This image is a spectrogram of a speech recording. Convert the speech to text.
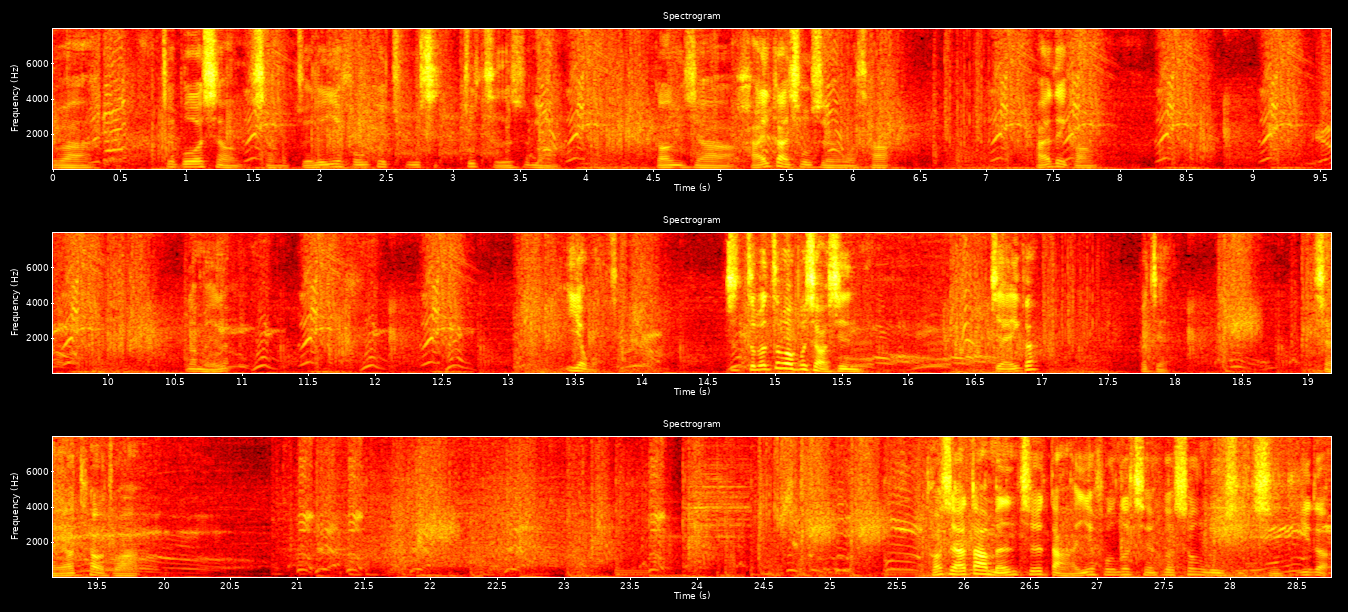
对吧？这波想想觉得叶枫会出出词是吗？刚一下还敢瘦身，我操！还得刚，那没了。呀我操！这怎么这么不小心？捡一个，不捡。想要跳抓，陶石牙大门其实打叶枫的前和胜率是极低的。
